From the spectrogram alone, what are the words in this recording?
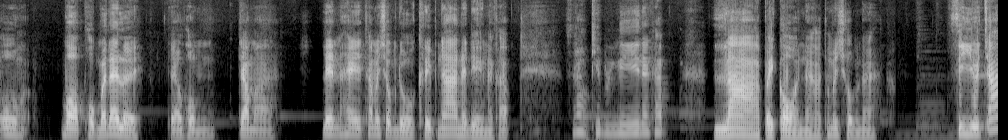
โอ้บอกผมไม่ได้เลย เดี๋ยวผมจะมาเล่นให้ท่านผู้ชมดูคลิปหน้านั่นเองนะครับสำหรับคลิปนี้นะครับ ลาไปก่อนนะครับท่านผู้ชมนะซีอูจ้า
